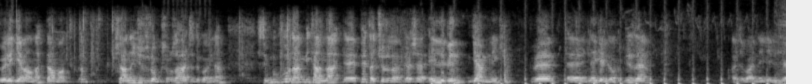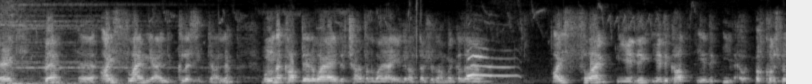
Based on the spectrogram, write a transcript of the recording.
böyle gem almak daha mantıklı. Şu anda 100 Robux'umuzu harcadık oyuna. Şimdi bu, buradan bir tane daha e, pet açıyoruz arkadaşlar. 50.000 gemlik ve e, ne geliyor bize? Acaba ne gelecek? Ve e, Ice Slime geldi. Klasik geldi. Bunun da katlayanı bayağı iyidir. Çarpanı bayağı iyidir. Hatta şuradan bakalım. Ice Slime 7 7 kat 7 bak konuşma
